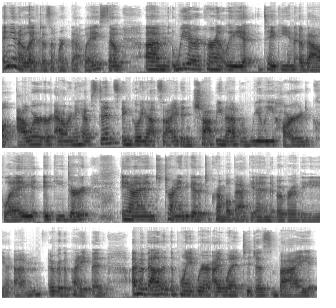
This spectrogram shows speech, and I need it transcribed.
And you know, life doesn't work that way. So um, we are currently taking about hour or hour and a half stints and going outside and chopping up really hard clay, icky dirt and trying to get it to crumble back in over the um, over the pipe. And I'm about at the point where I want to just buy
